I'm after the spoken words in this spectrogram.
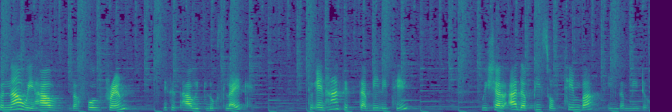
So now we have the full frame. This is how it looks like. To enhance its stability, we shall add a piece of timber in the middle.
